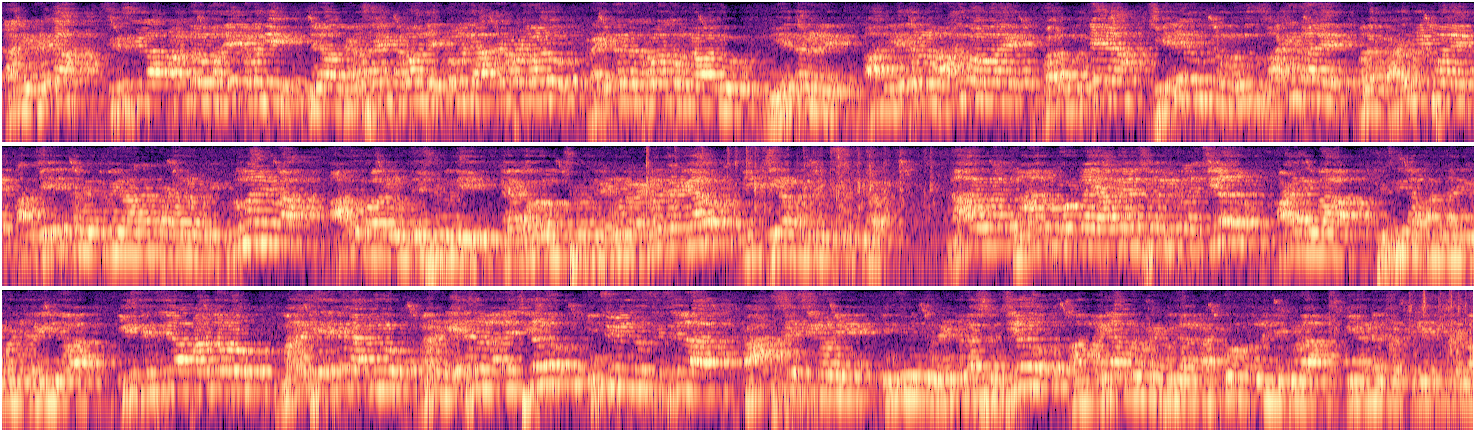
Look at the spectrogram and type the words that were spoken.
దాని వెనుక సిరిసిల్ల ప్రాంతంలో అనేక మంది ఇలా వ్యవసాయం తర్వాత ఎక్కువ మంది ఆధారపడే వాళ్ళు రైతన్న తర్వాత ఉన్న వాళ్ళు నేతలనే. ఆ నేతలను ఆదుకోవాలి వాళ్ళ ముందైన చేనేత వృత్తిని ముందుకు సాగించాలి వాళ్ళ కడుపు ఇవ్వాలి ఆ చేనేత వృత్తి మీద ఆధారపడినటువంటి కుటుంబాన్ని కూడా ఆదుకోవాలనే ఉద్దేశం ఉంది ఇలా గౌరవ ముఖ్యమంత్రి యనమల రేవంత్ రెడ్డి గారు ఈ చీర పరిచయం తీసుకొచ్చారు నాలుగు నాలుగు కోట్ల యాభై లక్షల మీటర్ల చీరలు ఆడని సిరిసిల్ల ప్రాంతానికి ఇవ్వడం జరిగింది ఇవాళ. ఈ సిరిసిల్ల ప్రాంతంలో మన చేనేత కార్మికులు మన నేతలు అనే చీరలు ఇంచుమించు కాన్స్టిట్యూన్సీలోనే ఇంచుమించు రెండు లక్షల చీరలు ఆ మహిళలు కొద్దిగా కట్టుకోవాలని కూడా మీ అందరికీ కూడా తెలియజేస్తున్నాను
